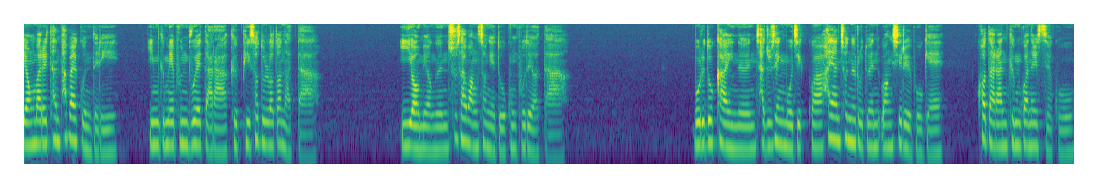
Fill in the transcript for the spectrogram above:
역마를 탄 파발꾼들이 임금의 분부에 따라 급히 서둘러 떠났다. 이 어명은 수사왕성에도 공포되었다. 모르도카이는 자주색 모직과 하얀 천으로 된 왕실을 복에 커다란 금관을 쓰고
